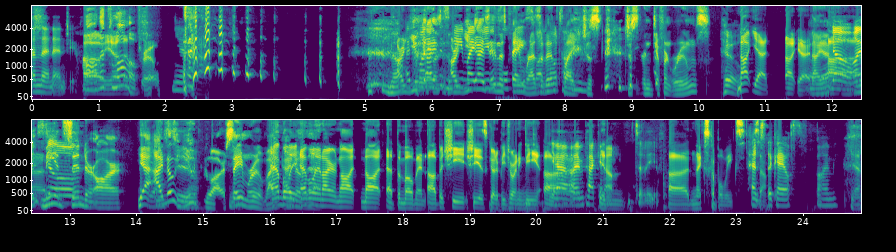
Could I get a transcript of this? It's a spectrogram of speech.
and then end you. Oh, that's yeah, love. true. Yeah. No, Are you guys are you guys in the same face one more residence, like just just in different rooms? Who? Not yet. Not yet. Not yet? Uh, No, I'm me still- and Cinder are. Yeah, I know too. you two are same room. I, Emily, I know Emily, that. and I are not not at the moment, uh, but she she is going to be joining me. Uh, yeah, I'm packing in, up to leave. uh, next couple weeks. Hence so. the chaos behind me. Yeah.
